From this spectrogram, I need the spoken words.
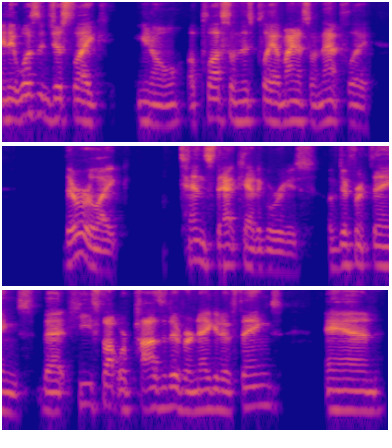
and it wasn't just like you know a plus on this play, a minus on that play. There were like 10 stat categories of different things that he thought were positive or negative things. And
